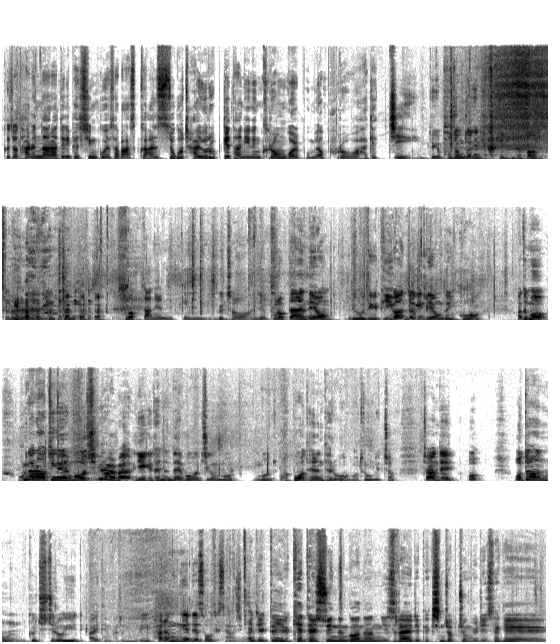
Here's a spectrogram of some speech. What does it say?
그저 다른 나라들이 백신 구해서 마스크 안 쓰고 자유롭게 다니는 그런 걸 보며 부러워하겠지. 음, 되게 부정적인 댓글이네요. 부럽다는 느낌. 그렇죠. 이제 부럽다는 내용 그리고 되게 비관적인 내용도 있고. 하여튼 뭐 우리나라 같은 경우는 뭐 11월 말 얘기도 했는데 뭐 지금 뭐 뭐 확보가 되는 대로 뭐 들어오겠죠. 자, 근데 어 어떤 그 취지로 이 아이템 가져온 거예요? 이 반응에 대해서 어떻게 생각하십니까? 아니 일단 이렇게 될 수 있는 거는 이스라엘이 백신 접종률이 세계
